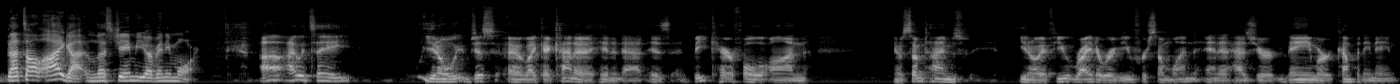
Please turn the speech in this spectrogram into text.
that's all I got. Unless Jamie, you have any more? Uh, I would say, you know, just uh, like I kind of hinted at, is be careful on, you know, sometimes, you know, if you write a review for someone and it has your name or company name,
